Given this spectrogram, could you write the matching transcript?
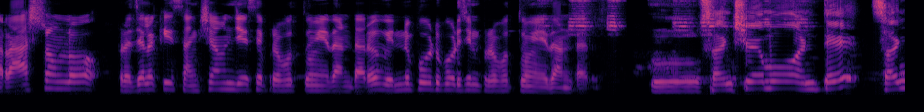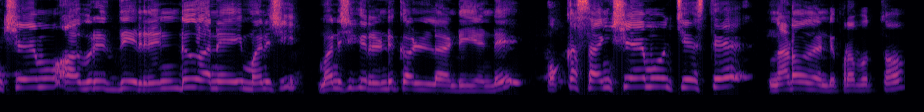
రాష్ట్రంలో ప్రజలకి సంక్షేమం చేసే ప్రభుత్వం ఏదంటారు? వెన్నుపోటు పొడిచిన ప్రభుత్వం ఏదంటారు? సంక్షేమం అంటే సంక్షేమం అభివృద్ధి రెండు అనే మనిషి మనిషికి రెండు కళ్ళు లాంటివి అండి ఒక్క సంక్షేమం చేస్తే నడవదండి ప్రభుత్వం.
